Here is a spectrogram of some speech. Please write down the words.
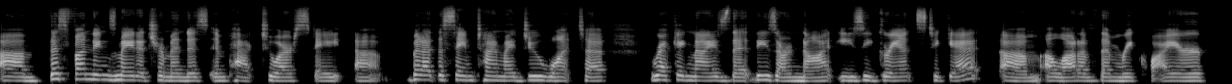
um, this funding's made a tremendous impact to our state. Um, but at the same time, I do want to recognize that these are not easy grants to get. Um, a lot of them require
